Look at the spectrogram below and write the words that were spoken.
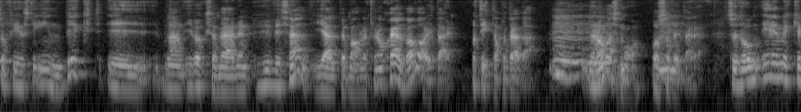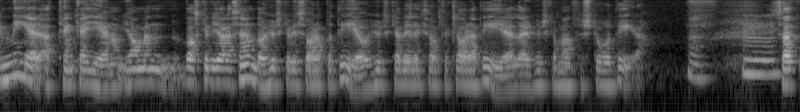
så finns det inbyggt i, bland, i vuxenvärlden hur vi sen hjälper barnet. För de själva har varit där och tittat på döda när de var små och så vidare. Så då är det mycket mer att tänka igenom, ja men vad ska vi göra sen då? Hur ska vi svara på det? Och hur ska vi liksom förklara det? Eller hur ska man förstå det? Så att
